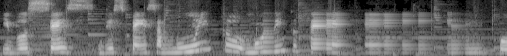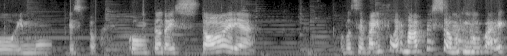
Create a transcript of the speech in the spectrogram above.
e você dispensa muito, muito tempo e muito contando a história, você vai informar a pessoa, mas não vai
